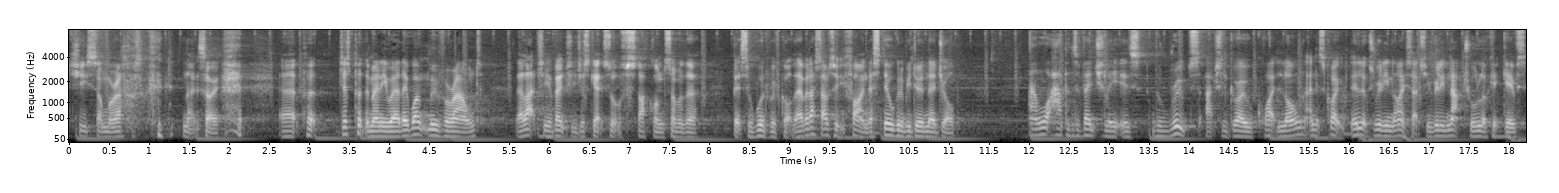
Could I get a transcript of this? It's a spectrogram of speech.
She's somewhere else. no, sorry. Uh, put, just put them anywhere. They won't move around they'll actually eventually just get sort of stuck on some of the bits of wood we've got there, but that's absolutely fine. They're still going to be doing their job. And what happens eventually is the roots actually grow quite long and it's quite, it looks really nice actually, really natural look it gives.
